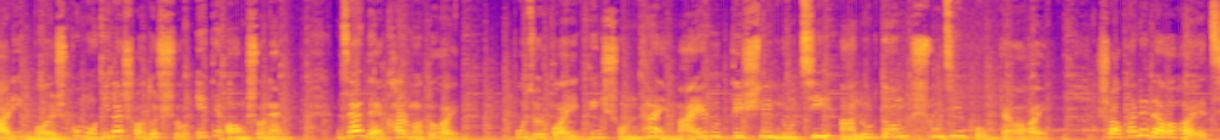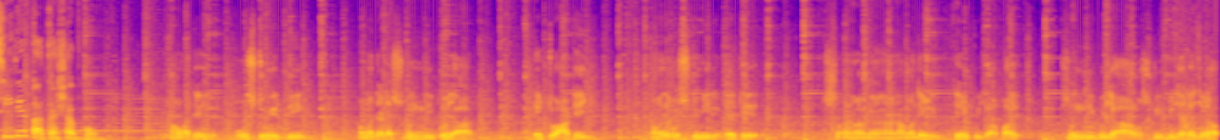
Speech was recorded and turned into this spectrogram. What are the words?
বাড়ির বয়স্ক মহিলা সদস্য এতে অংশ নেন যা দেখার মতো হয়। পুজোর কয়েকদিন সন্ধ্যায় মায়ের উদ্দেশ্যে লুচি আলুর দম সুজি ভোগ দেওয়া হয়। সকালে দেওয়া হয় চিড়ে বাতাসা ভোগ। আমাদের অষ্টমীর দিন আমাদের একটা সন্ধি পূজা একটু আগেই আমাদের অষ্টমীর এতে আমাদের এ পূজা হয়, সন্ধি পূজা, অষ্টমী পূজাটা যেটা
